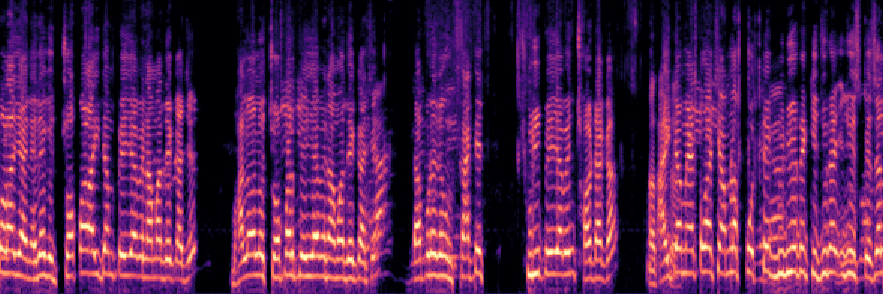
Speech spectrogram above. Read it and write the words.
করা যায় না। দেখুন চপার আইটেম পেয়ে যাবেন আমাদের কাছে। ভালো ভালো চপার পেয়ে যাবেন আমাদের কাছে। তারপরে দেখুন কাঠের ছুরি পেয়ে যাবেন ছ টাকা। আচ্ছা। আইটেম এত আছে আমরা প্রত্যেক ভিডিওতে কিছু না কিছু স্পেশাল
